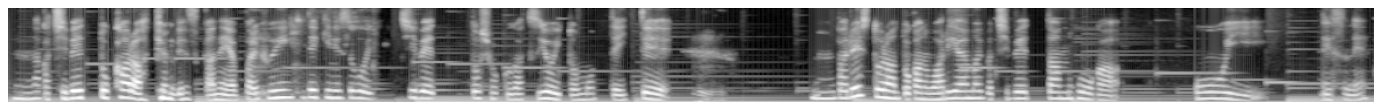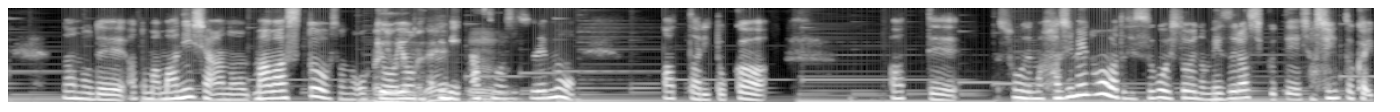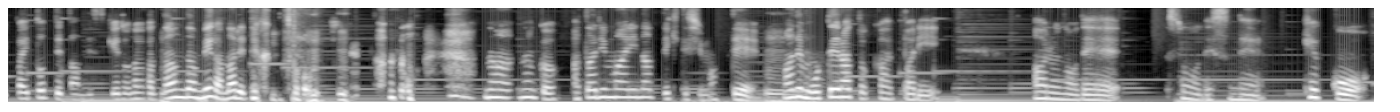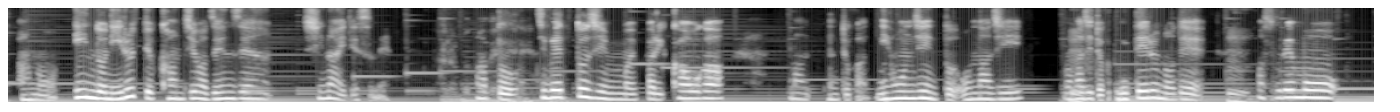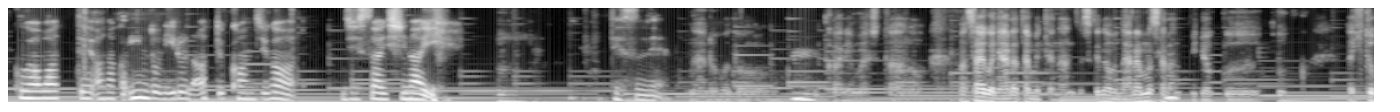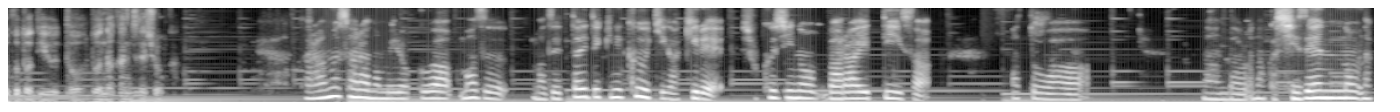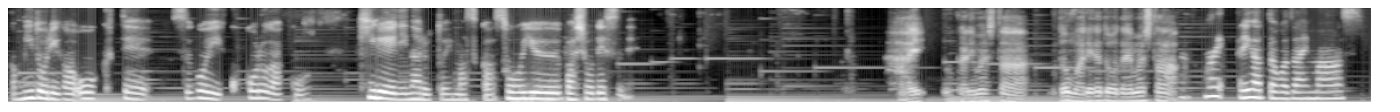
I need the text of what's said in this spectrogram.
う、うんなんかチベットカラーっていうんですかね。やっぱり雰囲気的にすごいチベット色が強いと思っていて、うん、やっぱレストランとかの割合もやっぱチベッタンの方が多いですね。なのであとまあマニシャあの回すとそのお経を読んだ意味、マニュラムねうん。あそうそうそれもあったりとかあってそうでまあ初めの方私すごいそういうの珍しくて写真とかいっぱい撮ってたんですけどなんかだんだん目が慣れてくると あのななんか当たり前になってきてしまって、うん。まあでもお寺とかやっぱりあるのでそうですね。結構あのインドにいるっていう感じは全然しないですね。ねあとチベット人もやっぱり顔が、まあ、なんていうか日本人と同じ同じというか似てるので、うんまあ、それも加わってあなんかインドにいるなっていう感じが実際しないですね。うんなるほど。うんわかりました。あの、まあ、最後に改めてなんですけども、ナラムサラの魅力、一言で言うとどんな感じでしょうか？ダラムサラの魅力はまず、まあ、絶対的に空気がきれい食事のバラエティーさあとはなんだろうなんか自然のなんか緑が多くてすごい心がこう綺麗になると言いますかそういう場所ですね。はい、わかりました。どうもありがとうございました。はい、ありがとうございます。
